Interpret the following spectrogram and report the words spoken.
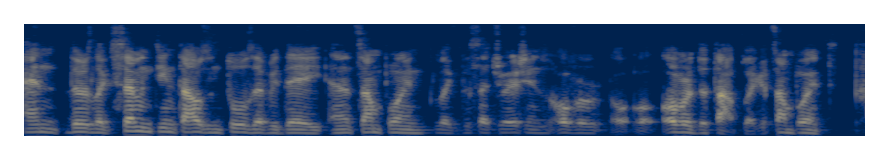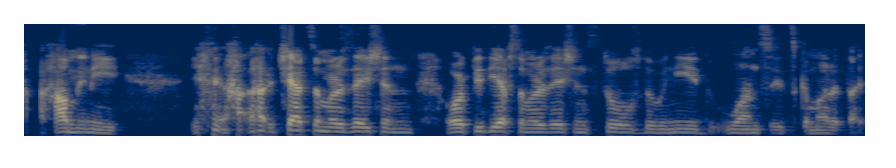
And there's like seventeen thousand tools every day, and at some point, like the saturation is over over the top. Like at some point, how many chat summarization or PDF summarization tools do we need once it's commoditized?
